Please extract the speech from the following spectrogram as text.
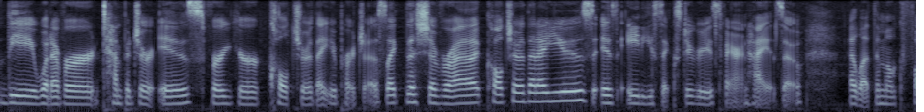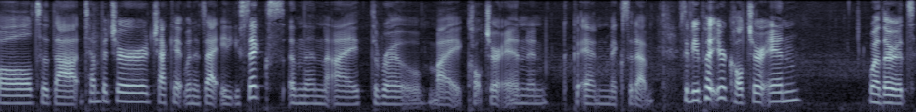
the whatever temperature is for your culture that you purchase. Like the chevre culture that I use is 86 degrees Fahrenheit. So I let the milk fall to that temperature, check it when it's at 86, and then I throw my culture in and and mix it up. So if you put your culture in, whether it's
